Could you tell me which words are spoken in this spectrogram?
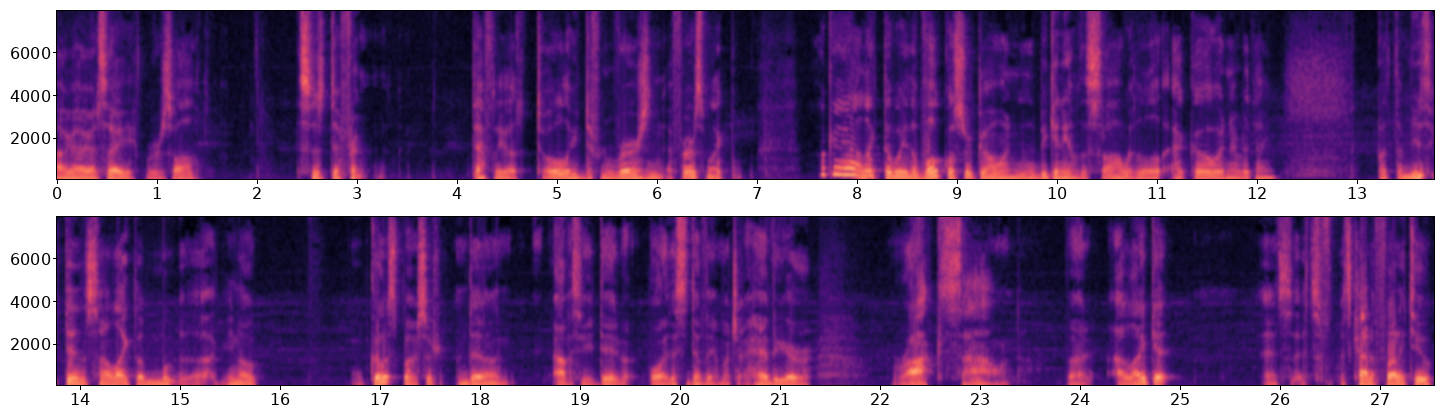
Okay, I gotta say, first of all, this is different. Definitely a totally different version. At first, I'm like, okay, I like the way the vocals are going in the beginning of the song with a little echo and everything. But the music didn't sound like the, uh, you know, Ghostbusters. And then, obviously, it did. But boy, this is definitely a much heavier rock sound. But I like it it's it's it's kind of funny too.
